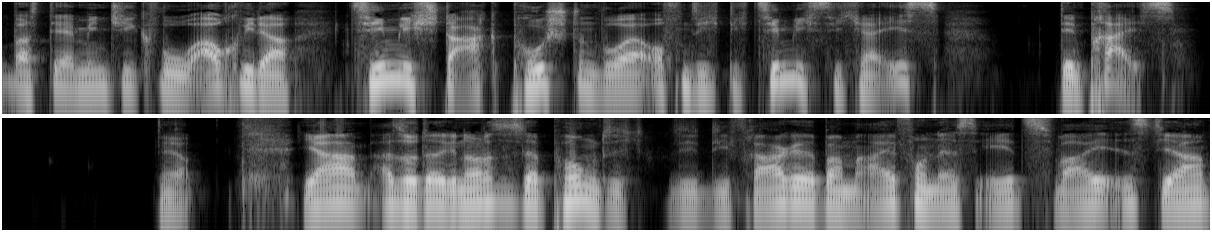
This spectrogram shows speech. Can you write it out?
was der Minji Quo auch wieder ziemlich stark pusht und wo er offensichtlich ziemlich sicher ist, den Preis. Ja. Ja, also da, genau das ist der Punkt. Ich, die, die Frage beim iPhone SE 2 ist ja,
